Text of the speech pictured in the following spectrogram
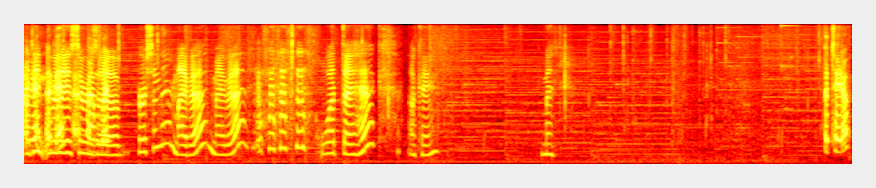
I Okay, didn't okay, realize there was I'm good. a person there. My bad. My bad. what the heck? Okay. Man, Potato.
